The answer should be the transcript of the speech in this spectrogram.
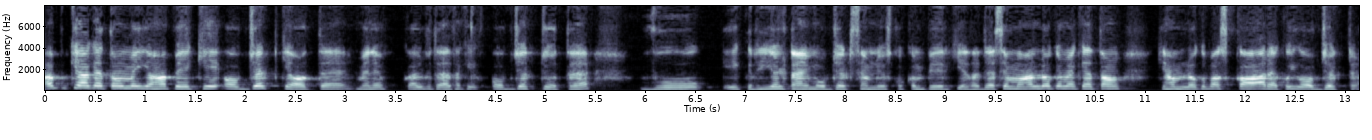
अब क्या कहता हूँ मैं यहाँ पे कि ऑब्जेक्ट क्या होता है? मैंने कल बताया था कि ऑब्जेक्ट जो होता है, वो एक रियल टाइम ऑब्जेक्ट से हमने उसको कंपेयर किया था। जैसे मान लो कि मैं कहता हूँ कि हम लोग के पास कार है, कोई ऑब्जेक्ट है।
